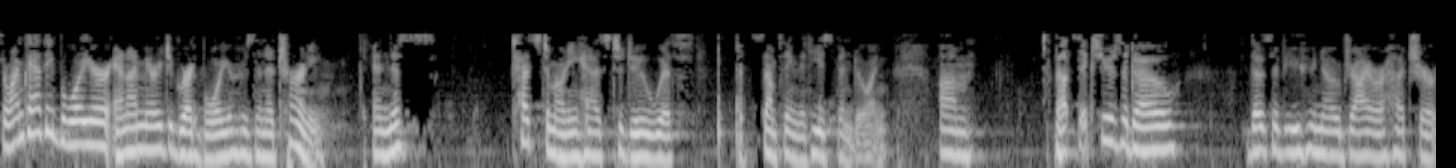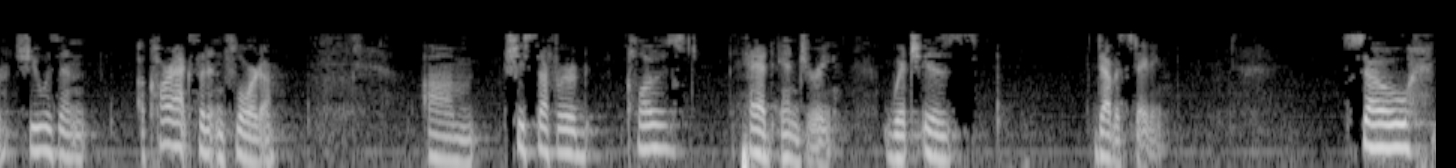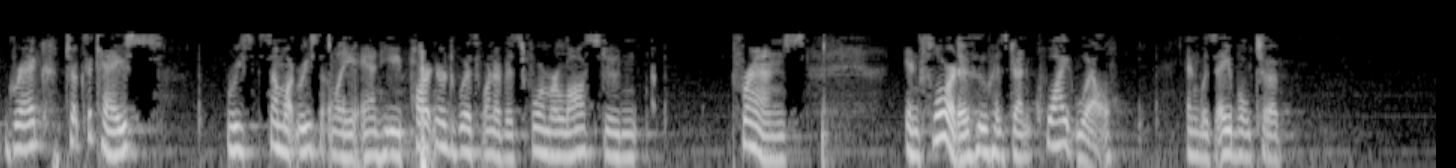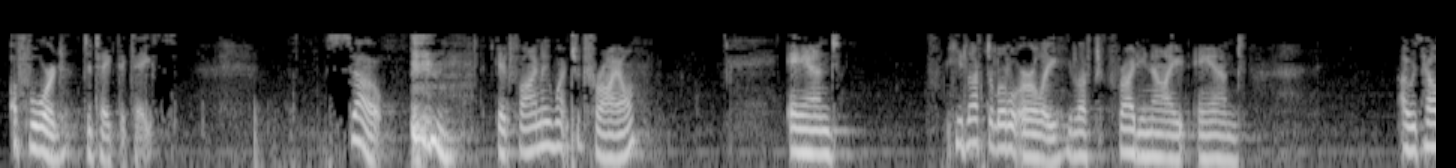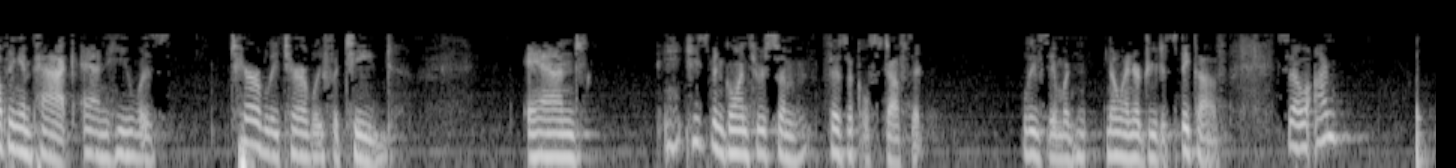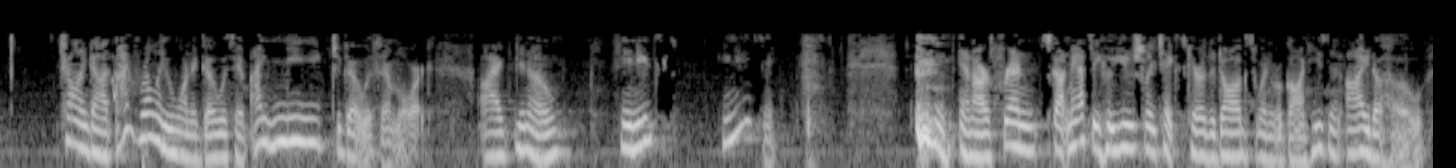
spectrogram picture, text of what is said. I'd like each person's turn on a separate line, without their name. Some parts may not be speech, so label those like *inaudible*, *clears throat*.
So I'm Kathy Boyer, and I'm married to Greg Boyer, who's an attorney. And this testimony has to do with something that he's been doing. Um, about six years ago, those of you who know Jaira Hutcher, she was in a car accident in Florida. Um, she suffered closed head injury, which is devastating. So Greg took the case somewhat recently, and he partnered with one of his former law student friends in Florida who has done quite well and was able to afford to take the case. So *clears throat* it finally went to trial, and he left a little early. He left Friday night, and I was helping him pack, and he was terribly, terribly fatigued. And he's been going through some physical stuff that leaves him with no energy to speak of. So I'm telling God, I really want to go with him. I need to go with him, Lord. I, you know, he needs, he needs me. *clears throat* and our friend Scott Massey, who usually takes care of the dogs when we're gone, he's in Idaho.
